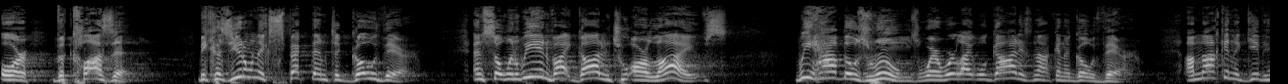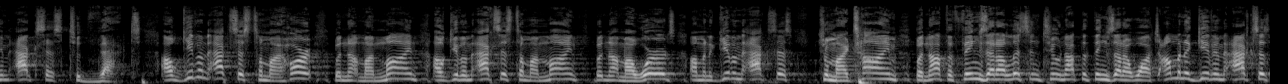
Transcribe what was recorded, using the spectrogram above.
or the closet because you don't expect them to go there. And so when we invite God into our lives, we have those rooms where we're like, well, God is not going to go there. I'm not going to give him access to that. I'll give him access to my heart, but not my mind. I'll give him access to my mind, but not my words. I'm going to give him access to my time, but not the things that I listen to, not the things that I watch. I'm going to give him access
